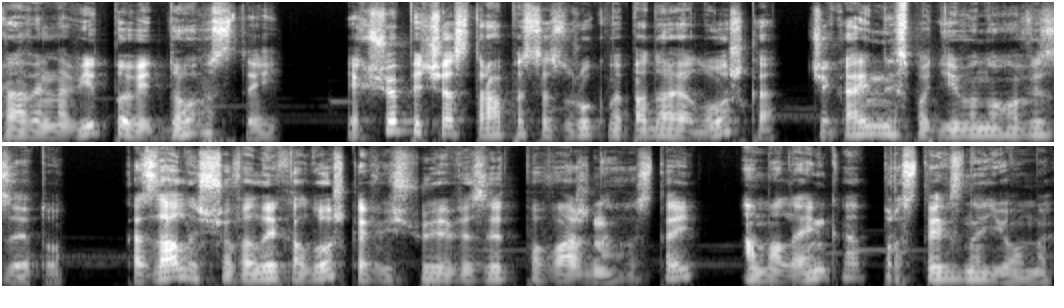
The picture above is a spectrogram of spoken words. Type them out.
Правильна відповідь до гостей. Якщо під час трапези з рук випадає ложка, чекай несподіваного візиту. Казали, що велика ложка віщує візит поважних гостей, а маленька простих знайомих.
